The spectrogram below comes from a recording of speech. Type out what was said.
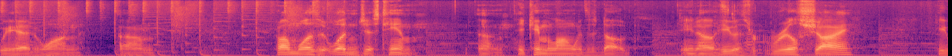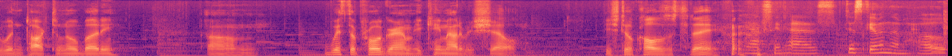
we had one. Um, problem was it wasn't just him um, he came along with his dog. You know, he was real shy. He wouldn't talk to nobody. Um, with the program, he came out of his shell. He still calls us today. yes, he does. Just giving them hope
